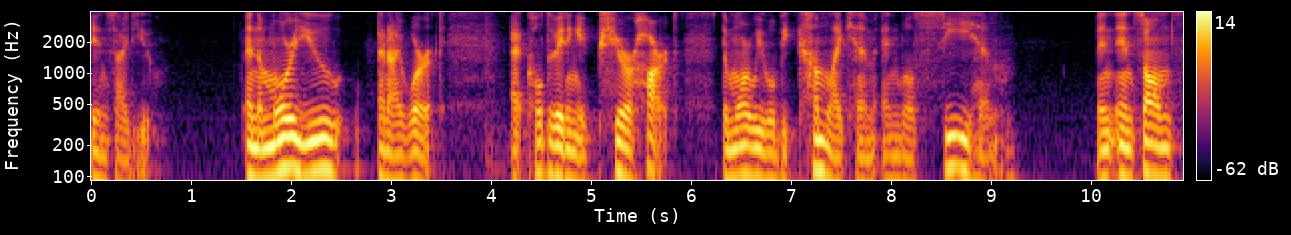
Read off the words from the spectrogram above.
inside you. And the more you and I work at cultivating a pure heart, the more we will become like him and will see him In, in Psalms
